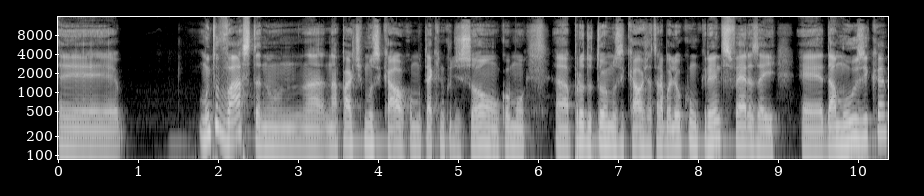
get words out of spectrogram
é, muito vasta no, na, na, parte musical, como técnico de som, como uh, produtor musical, já trabalhou com grandes feras aí é, da música.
